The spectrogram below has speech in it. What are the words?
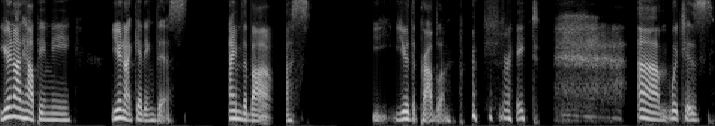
You're not helping me. You're not getting this. I'm the boss. You're the problem, right? Um, which is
